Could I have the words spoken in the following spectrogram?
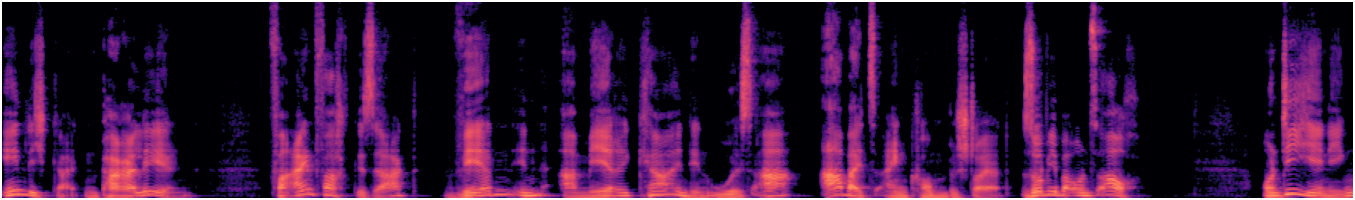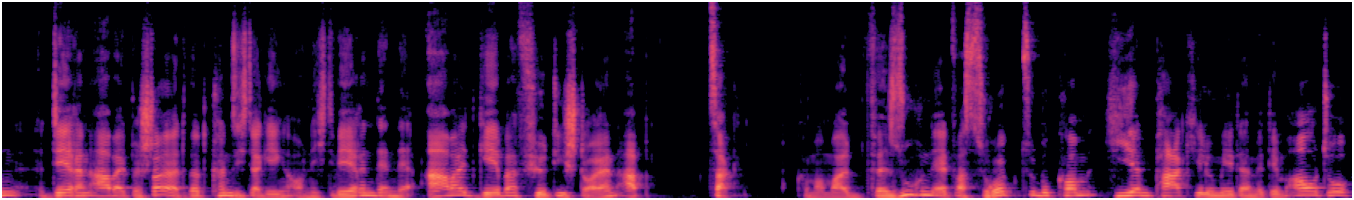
Ähnlichkeiten, Parallelen. Vereinfacht gesagt, werden in Amerika, in den USA Arbeitseinkommen besteuert, so wie bei uns auch. Und diejenigen, deren Arbeit besteuert wird, können sich dagegen auch nicht wehren, denn der Arbeitgeber führt die Steuern ab. Zack, können wir mal versuchen, etwas zurückzubekommen. Hier ein paar Kilometer mit dem Auto,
